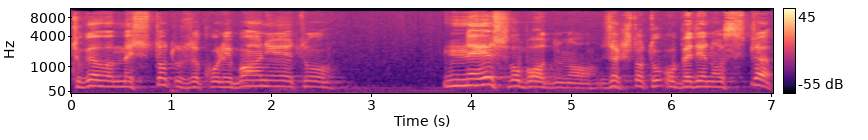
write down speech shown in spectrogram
тогава местото за колебанието не е свободно, защото убедеността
